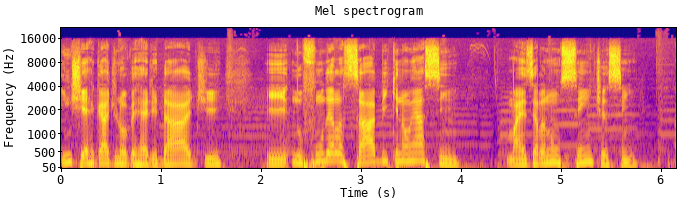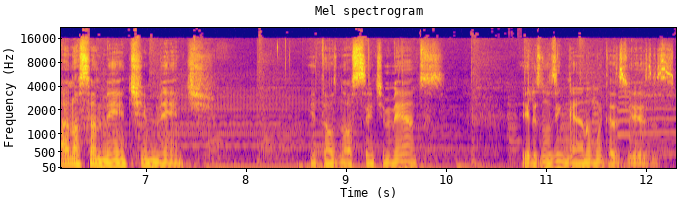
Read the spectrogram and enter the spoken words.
enxergar de novo a realidade? E no fundo ela sabe que não é assim, mas ela não sente assim. A nossa mente mente. Então os nossos sentimentos, eles nos enganam muitas vezes.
